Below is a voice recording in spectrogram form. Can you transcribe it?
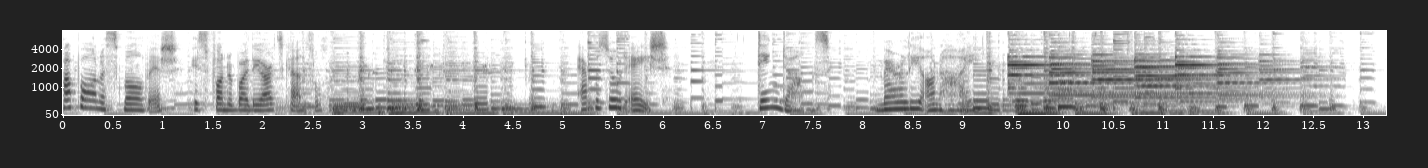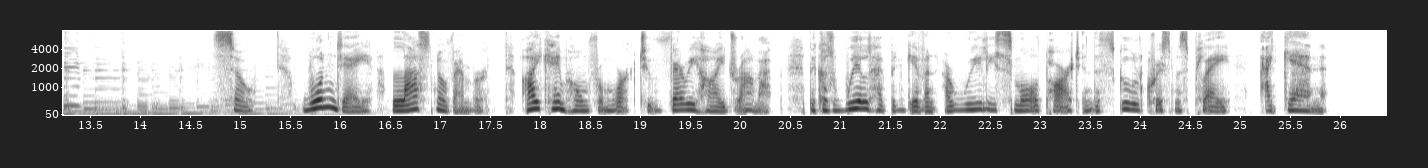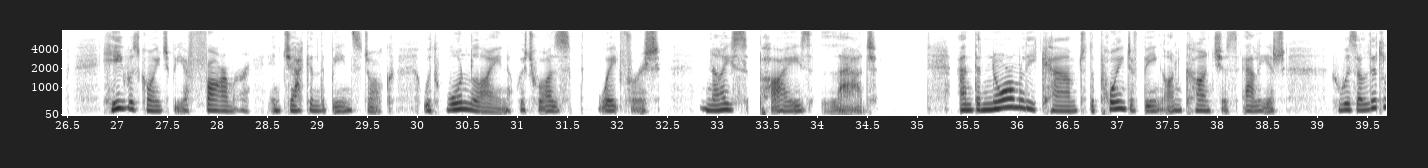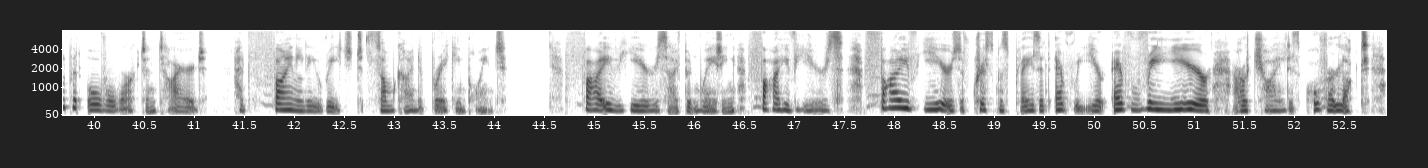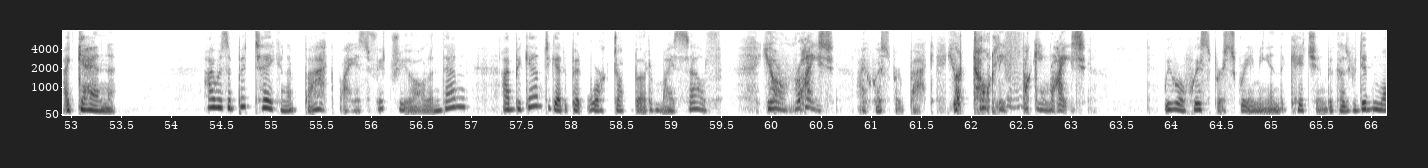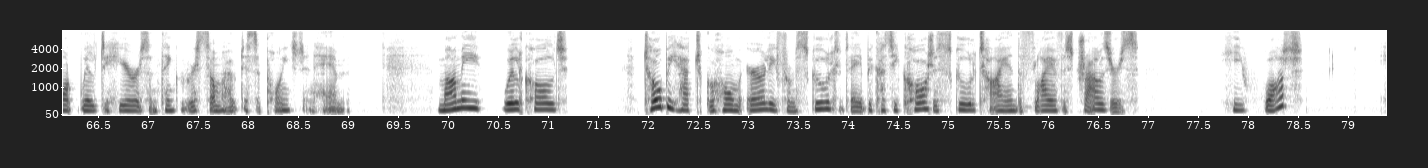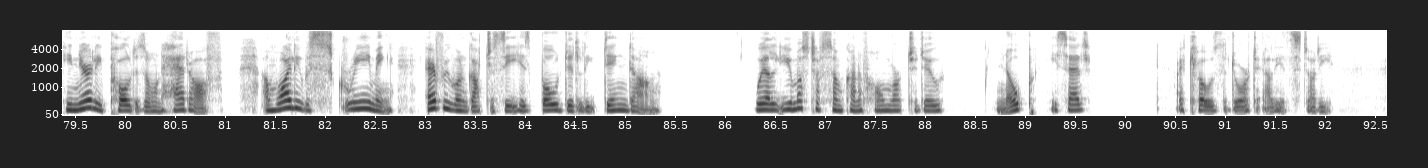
Cop On a Small Bit is funded by the Arts Council. Episode 8 Ding Dongs, Merrily on High. So, one day last November, I came home from work to very high drama because Will had been given a really small part in the school Christmas play again. He was going to be a farmer in Jack and the Beanstalk with one line, which was, wait for it, nice pies, lad. And the normally calm to the point of being unconscious Elliot, who was a little bit overworked and tired, had finally reached some kind of breaking point. Five years I've been waiting. Five years. Five years of Christmas plays, and every year, every year, our child is overlooked again. I was a bit taken aback by his vitriol, and then I began to get a bit worked up about him myself. You're right, I whispered back. You're totally fucking right. We were whisper screaming in the kitchen because we didn't want Will to hear us and think we were somehow disappointed in him. Mommy, Will called. Toby had to go home early from school today because he caught his school tie in the fly of his trousers. He what? He nearly pulled his own head off, and while he was screaming, everyone got to see his bo diddly ding dong. Well, you must have some kind of homework to do. Nope, he said. I closed the door to Elliot's study.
